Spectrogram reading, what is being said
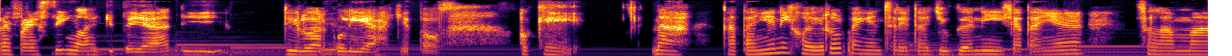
refreshing lah gitu ya di di luar iya. kuliah gitu. Oke. Okay. Nah, katanya nih Khairul pengen cerita juga nih katanya selama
